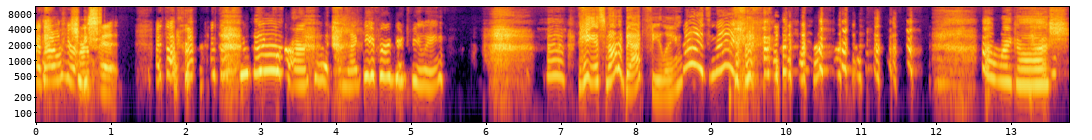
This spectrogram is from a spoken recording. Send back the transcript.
I thought it was your She's- armpit. I thought her, I thought her armpit, and that gave her a good feeling. hey, it's not a bad feeling. No, it's nice. oh my gosh.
